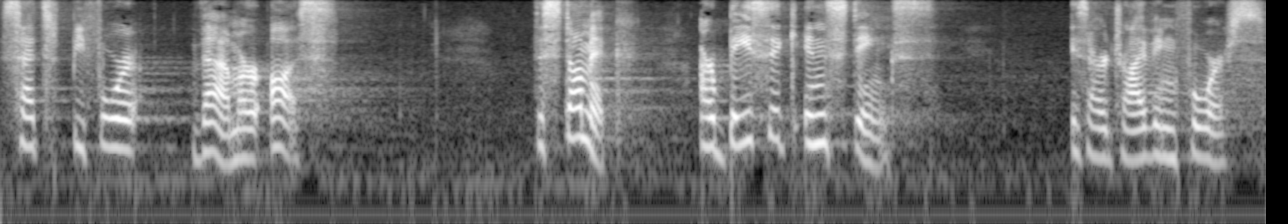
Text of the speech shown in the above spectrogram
sets before them or us. The stomach, our basic instincts, is our driving force.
